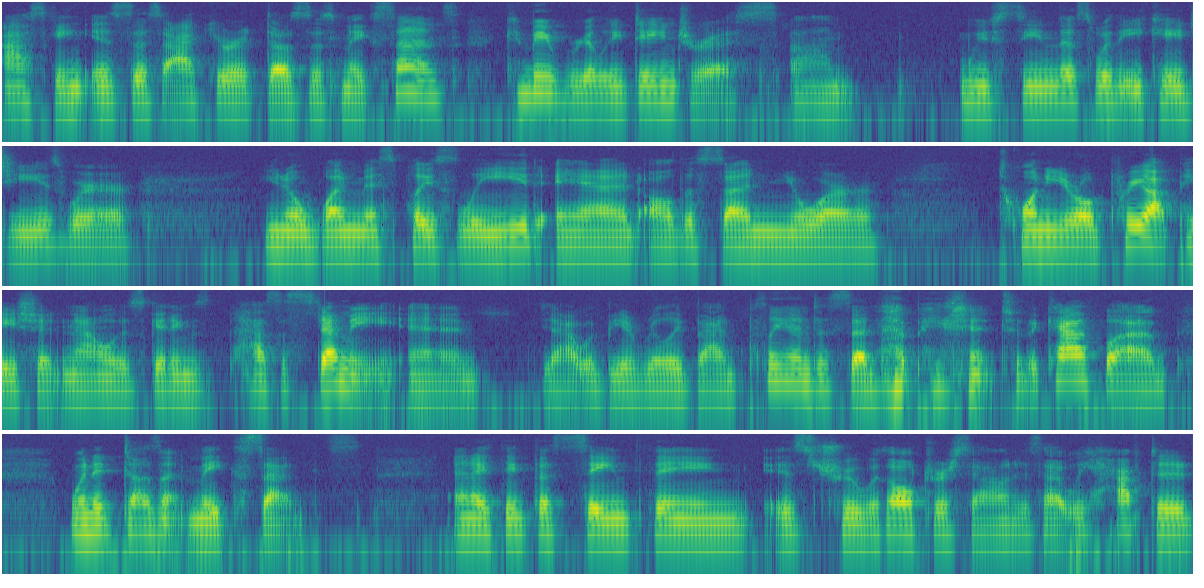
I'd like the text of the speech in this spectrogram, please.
asking, is this accurate? Does this make sense? can be really dangerous. Um, we've seen this with EKGs where, you know, one misplaced lead and all of a sudden your 20 year old pre op patient now is getting, has a STEMI. And that would be a really bad plan to send that patient to the cath lab when it doesn't make sense. And I think the same thing is true with ultrasound is that we have to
